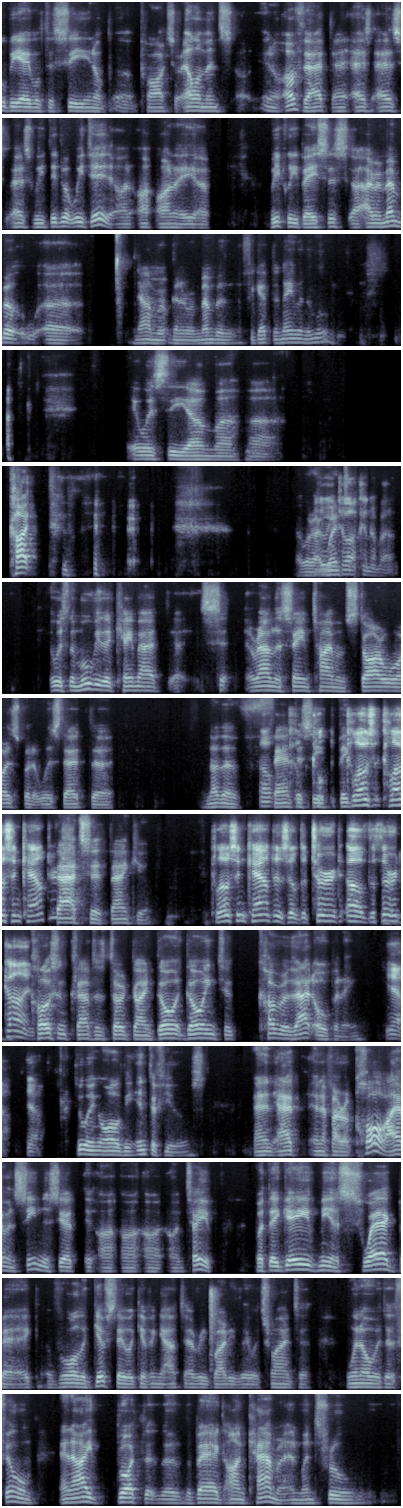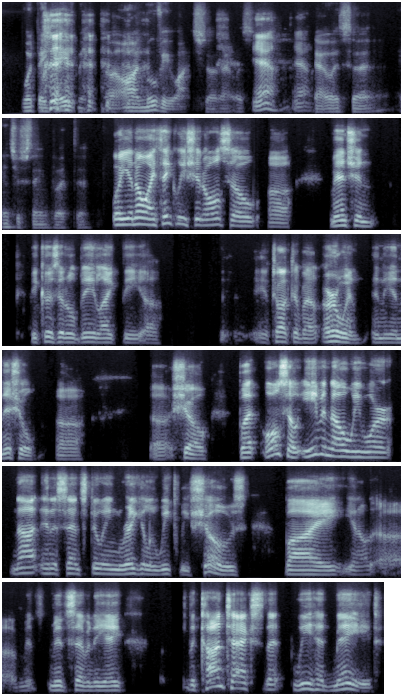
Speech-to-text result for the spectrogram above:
will be able to see you know uh, parts or elements uh, you know of that as as as we did what we did on on, on a uh, weekly basis. Uh, i remember uh, now i'm going to remember forget the name of the movie. It was the um uh, cut what, what I went talking to, about? It was the movie that came out uh, around the same time of Star Wars, but it was that uh, another oh, fantasy cl- big close close encounters. That's it. Thank you. Close encounters of the third of the third kind. Close encounters of the third kind. Going going to cover that opening. Yeah, yeah. Doing all the interviews, and at and if I recall, I haven't seen this yet on, uh, on, uh, on tape but they gave me a swag bag of all the gifts they were giving out to everybody they were trying to win over to the film. And I brought the, the, the bag on camera and went through what they gave me uh, on Movie Watch. So that was yeah, yeah, that was uh, interesting. But uh, well, you know, I think we should also uh, mention because it'll be like the uh, you talked about Irwin in the initial uh, show but also, even though we were not, in a sense, doing regular weekly shows by, you know, uh, mid, mid 78, the contacts that we had made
